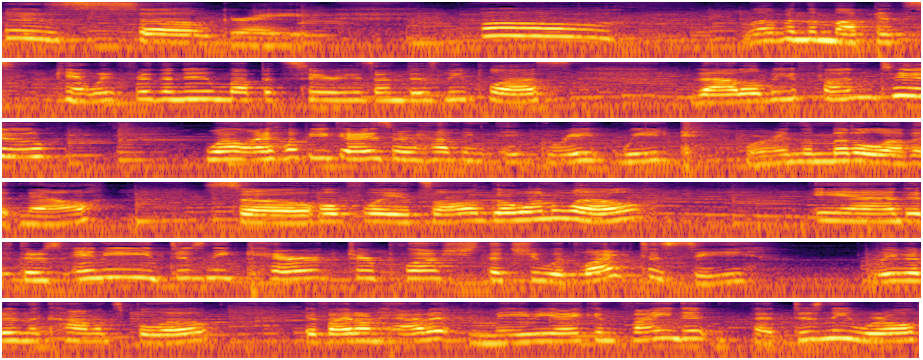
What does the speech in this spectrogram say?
He's so great. Oh, loving the Muppets. Can't wait for the new Muppet series on Disney Plus. That'll be fun too. Well, I hope you guys are having a great week. We're in the middle of it now. So hopefully it's all going well. And if there's any Disney character plush that you would like to see, leave it in the comments below. If I don't have it, maybe I can find it at Disney World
